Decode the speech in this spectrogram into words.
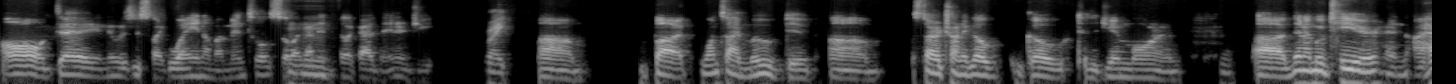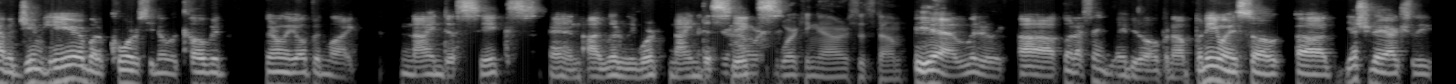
all day, and it was just like weighing on my mental. So like I Mhm. didn't feel like I had the energy. Right. Um, but once I moved, dude, um, I started trying to go go to the gym more, and uh, then I moved here, and I have a gym here. But of course, you know, with COVID, they're only open like nine to six, and I literally work nine to That's your six. Working hours, it's dumb. Yeah, literally. Uh, but I think maybe they'll open up. But anyway, so uh, yesterday actually,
